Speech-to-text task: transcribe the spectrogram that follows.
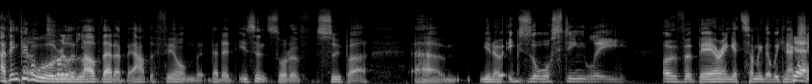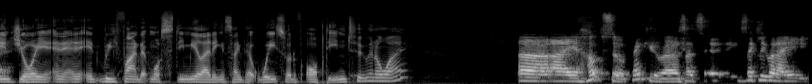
I think people will really love that about the film that, that it isn't sort of super, um, you know, exhaustingly overbearing. It's something that we can actually yeah. enjoy, and, and it, we find it more stimulating. It's something that we sort of opt into in a way. Uh, I hope so. Thank you. Uh, that's exactly what I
